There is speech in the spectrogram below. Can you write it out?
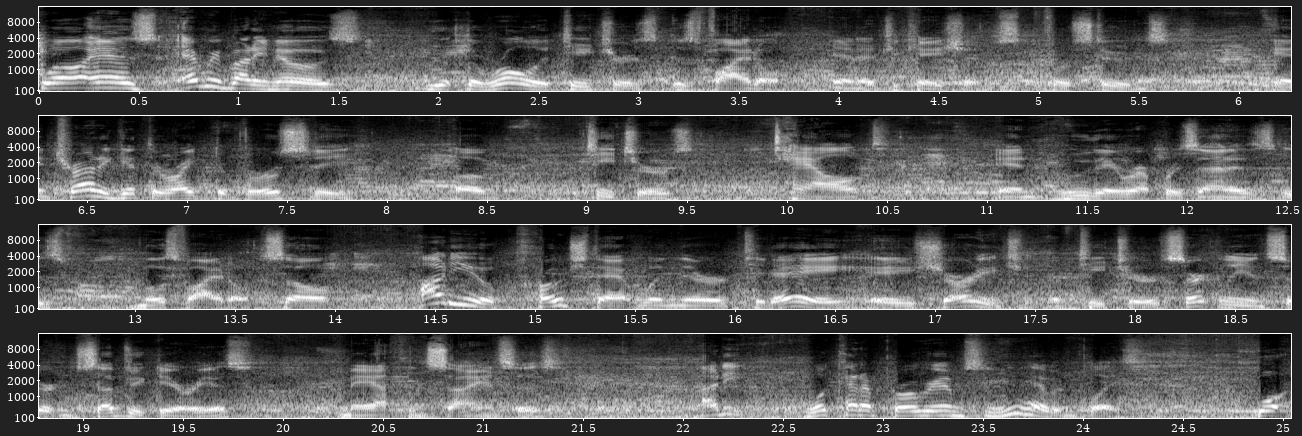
Well, as everybody knows, the, the role of teachers is vital in education for students. And trying to get the right diversity of teachers, talent, and who they represent is, is most vital. So, how do you approach that when there today a shortage of teachers, certainly in certain subject areas, math and sciences? How do you, what kind of programs do you have in place? Well,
